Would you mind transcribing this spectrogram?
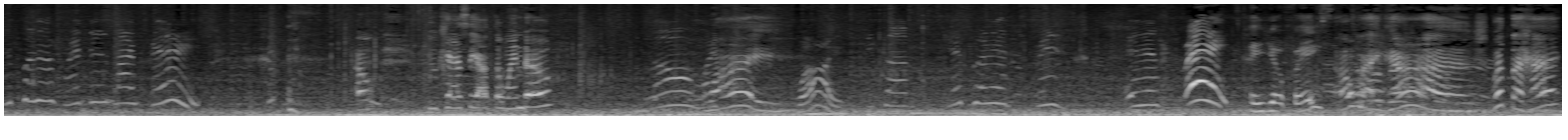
You put a fridge in my face. Oh, you can't see out the window? No, my Why? Why? because you put a fridge in his face. In your face? Oh my uh-huh. gosh. What the heck?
